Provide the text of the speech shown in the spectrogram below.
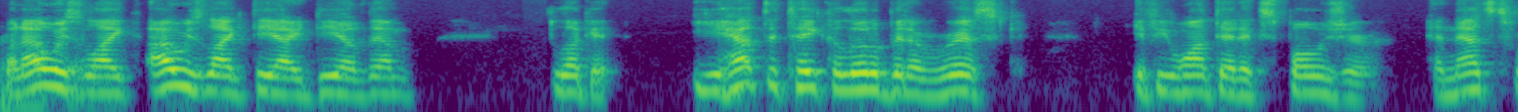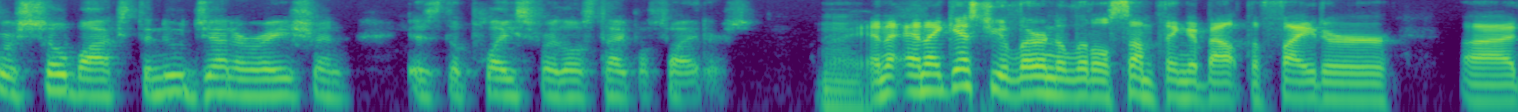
But I always like I always like the idea of them. Look at you have to take a little bit of risk if you want that exposure, and that's where ShoBox, the new generation, is the place for those type of fighters. Right. And and I guess you learned a little something about the fighter uh,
